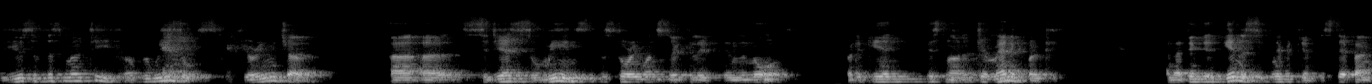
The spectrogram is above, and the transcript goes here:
the use of this motif of the weasels curing each other uh, uh, suggests or means that the story once circulated in the north. But again, it's not a Germanic motif. And I think that again is significant that Stephan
